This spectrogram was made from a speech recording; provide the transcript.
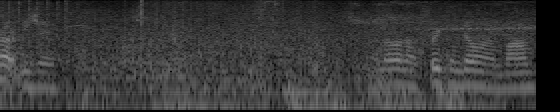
Up, DJ. I know what I'm freaking doing, bomb.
